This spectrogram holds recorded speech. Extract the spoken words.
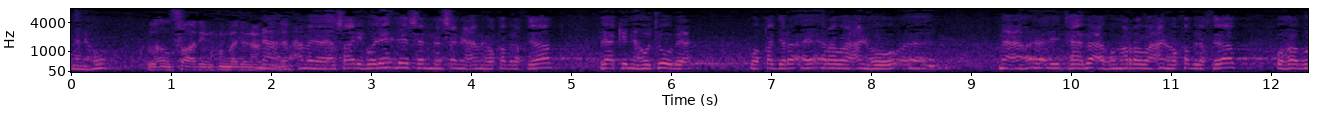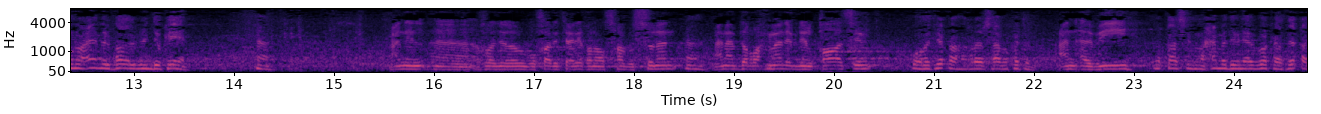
من هو؟ الأنصاري محمد بن عبد نعم الله محمد الأنصاري هو لي- ليس من سمع منه قبل الاختلاط لكنه توبع وقد روى عنه آه، مع تابعه من روى عنه قبل الاختلاط وهو أبو نعيم الفضل بن دكين. نعم. عن آه، أخرج له البخاري تعليقا وأصحاب السنن. نعم. عن عبد الرحمن بن القاسم. وهو ثقة أخرج أصحاب الكتب. عن أبيه. القاسم محمد بن أبي بكر ثقة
